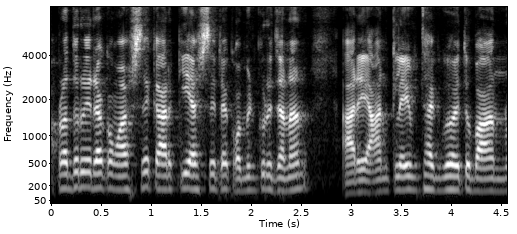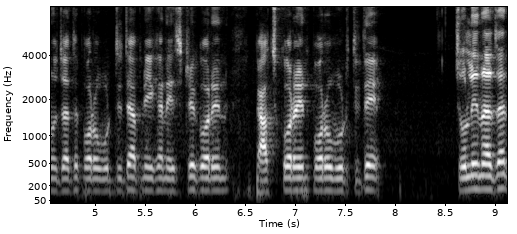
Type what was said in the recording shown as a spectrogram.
আপনাদেরও এরকম আসছে, কার কি আসছে এটা কমেন্ট করে জানান। আর এই আনক্লেম থাকবে হয়তো বাহান্ন, যাতে পরবর্তীতে আপনি এখানে স্টে করেন, কাজ করেন পরবর্তীতে। চলে না যান,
